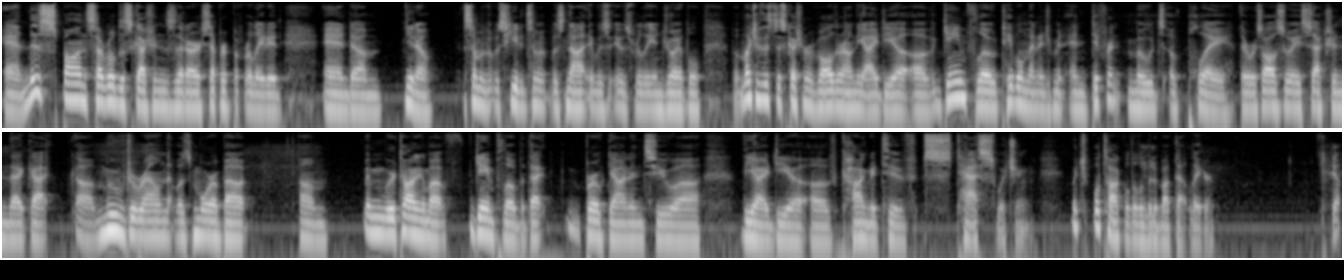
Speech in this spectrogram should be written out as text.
And this spawned several discussions that are separate but related. And, um, you know, some of it was heated, some of it was not. It was it was really enjoyable. But much of this discussion revolved around the idea of game flow, table management, and different modes of play. There was also a section that got uh, moved around that was more about um, I mean, we were talking about game flow, but that broke down into uh, the idea of cognitive task switching, which we'll talk a little bit about that later. Yep.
